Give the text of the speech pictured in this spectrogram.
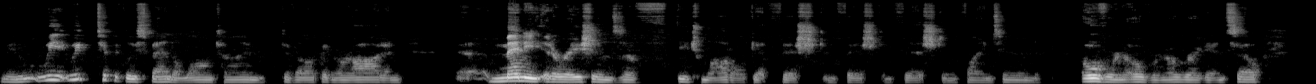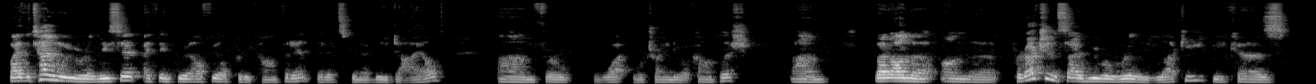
I mean, we, we typically spend a long time developing a rod, and uh, many iterations of each model get fished and fished and fished and fine tuned over and over and over again. So by the time we release it, I think we all feel pretty confident that it's going to be dialed um, for what we're trying to accomplish. Um, but on the on the production side, we were really lucky because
